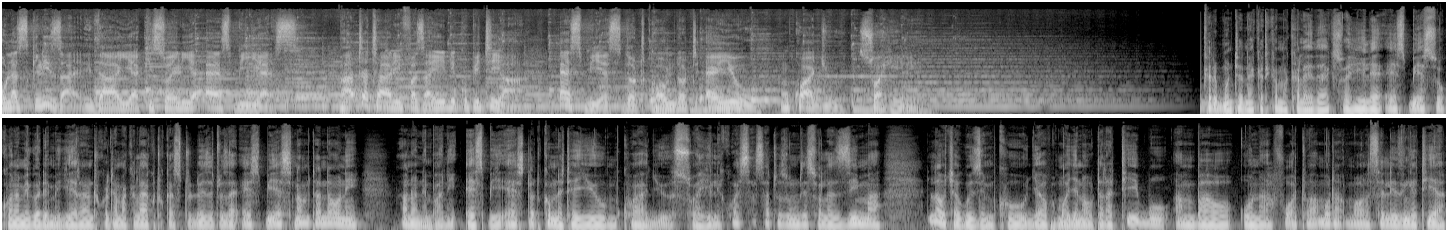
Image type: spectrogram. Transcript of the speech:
Unasikiliza idhaa ya Kiswahili ya SBS. Pata taarifa zaidi kupitia sbs.com.au mkwaju swahili. Karibuni tena katika makala ya idhaa ya Kiswahili ya SBS. Huko na migode migerano, tukuleta makala kutoka studio zetu za SBS na mtandaoni, anwani ambayo ni sbs.com.au mkwaju swahili. Kwa sasa tuzungumzie swala zima la uchaguzi mkuu ujao pamoja na utaratibu ambao unafuatwa ambao unastahili zingatia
